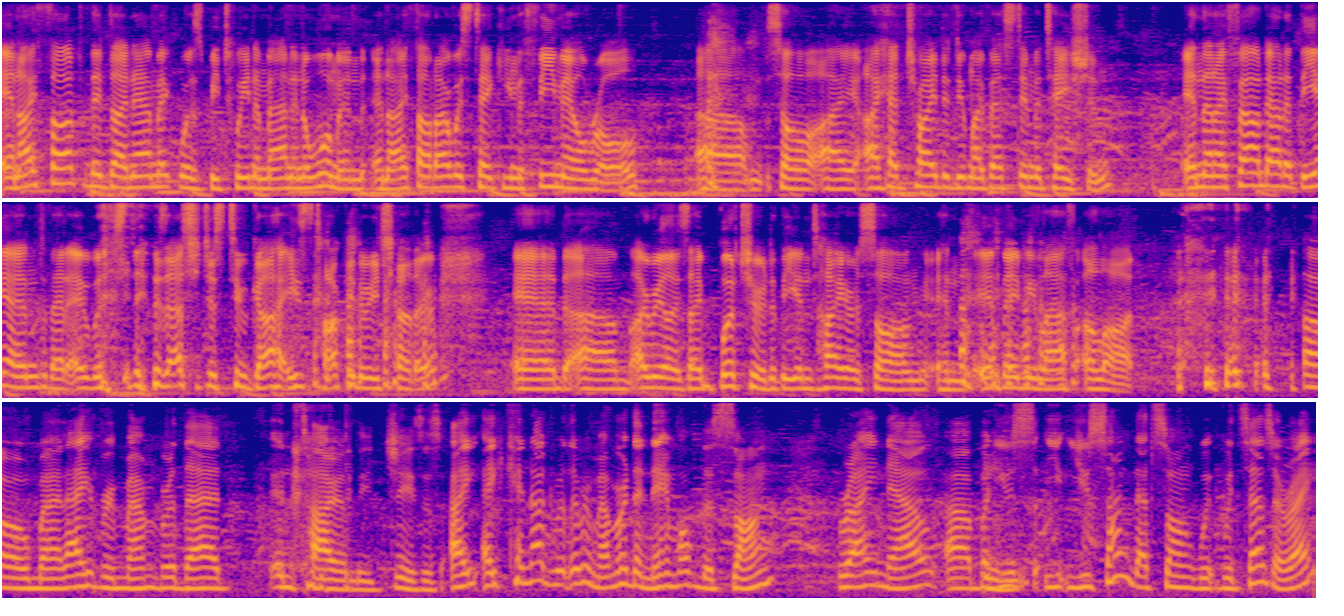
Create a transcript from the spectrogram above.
and I thought the dynamic was between a man and a woman, and I thought I was taking the female role. Um, so I, I had tried to do my best imitation. And then I found out at the end that it was it was actually just two guys talking to each other, and um, I realized I butchered the entire song, and it made me laugh a lot. oh, man, I remember that entirely. Jesus. I, I cannot really remember the name of the song right now, uh, but you, s- you you sang that song with, with Cesar, right?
